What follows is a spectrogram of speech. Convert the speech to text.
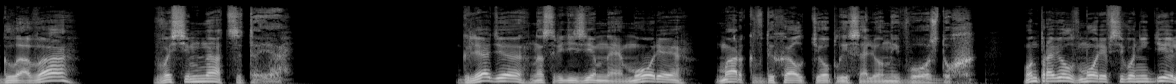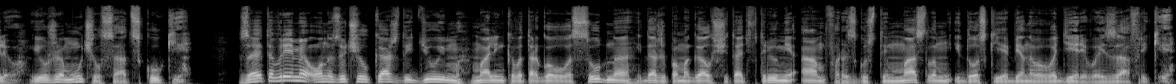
Глава восемнадцатая Глядя на Средиземное море, Марк вдыхал теплый соленый воздух. Он провел в море всего неделю и уже мучился от скуки. За это время он изучил каждый дюйм маленького торгового судна и даже помогал считать в трюме амфоры с густым маслом и доски ябенового дерева из Африки.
